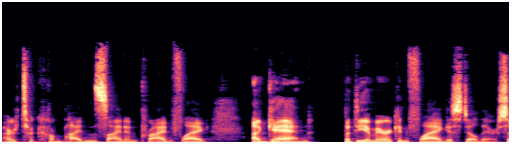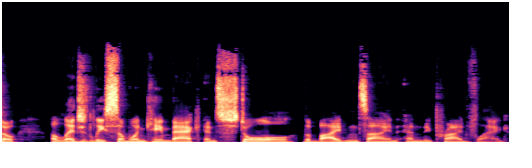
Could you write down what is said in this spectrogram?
or took our Biden sign and pride flag again, but the American flag is still there. So allegedly, someone came back and stole the Biden sign and the pride flag.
